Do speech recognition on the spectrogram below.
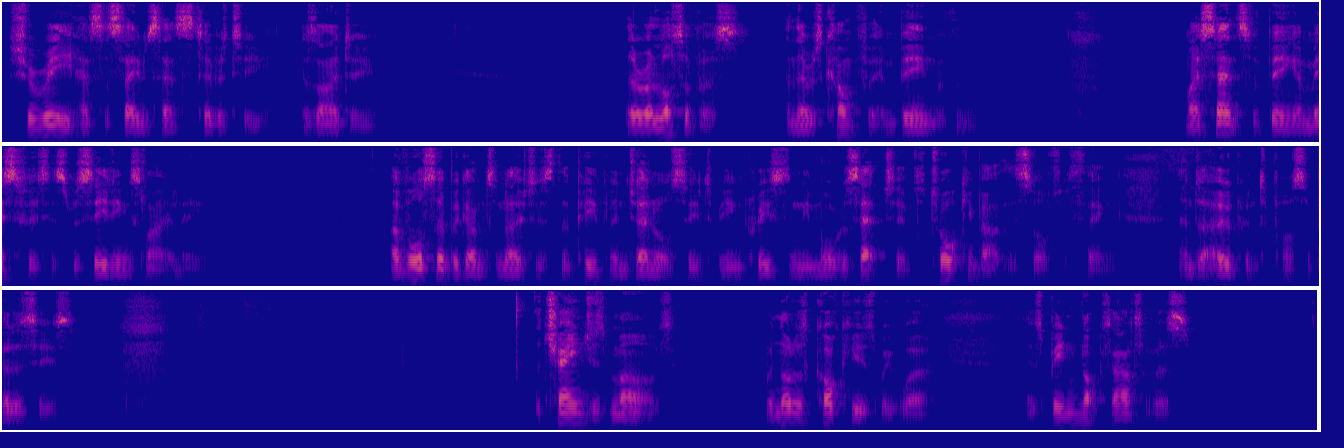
Cherie has the same sensitivity as I do. There are a lot of us, and there is comfort in being with them. My sense of being a misfit is receding slightly. I've also begun to notice that people in general seem to be increasingly more receptive to talking about this sort of thing and are open to possibilities. The change is marked. We're not as cocky as we were. It's been knocked out of us.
